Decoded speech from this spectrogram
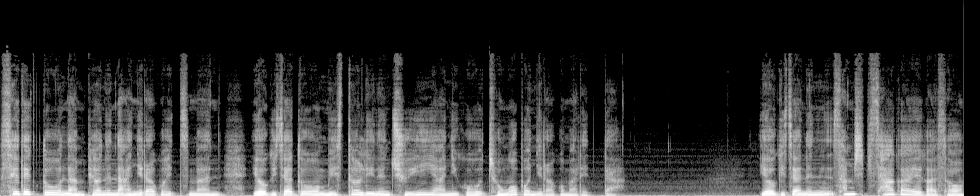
세댁도 남편은 아니라고 했지만 여기자도 미스터 리는 주인이 아니고 종업원이라고 말했다. 여기자는 34가에 가서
